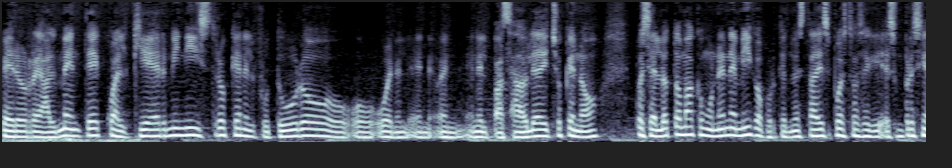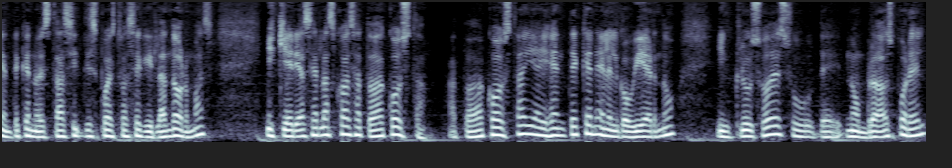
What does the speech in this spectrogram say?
Pero realmente cualquier ministro que en el futuro o, en, el, en- en- el pasado le ha dicho que no, pues él lo toma como un enemigo porque él no está dispuesto a seguir, es un presidente que no está dispuesto a seguir las normas y quiere hacer las cosas a toda costa, a toda costa y hay gente que en el gobierno, incluso de su, de, nombrados por él,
